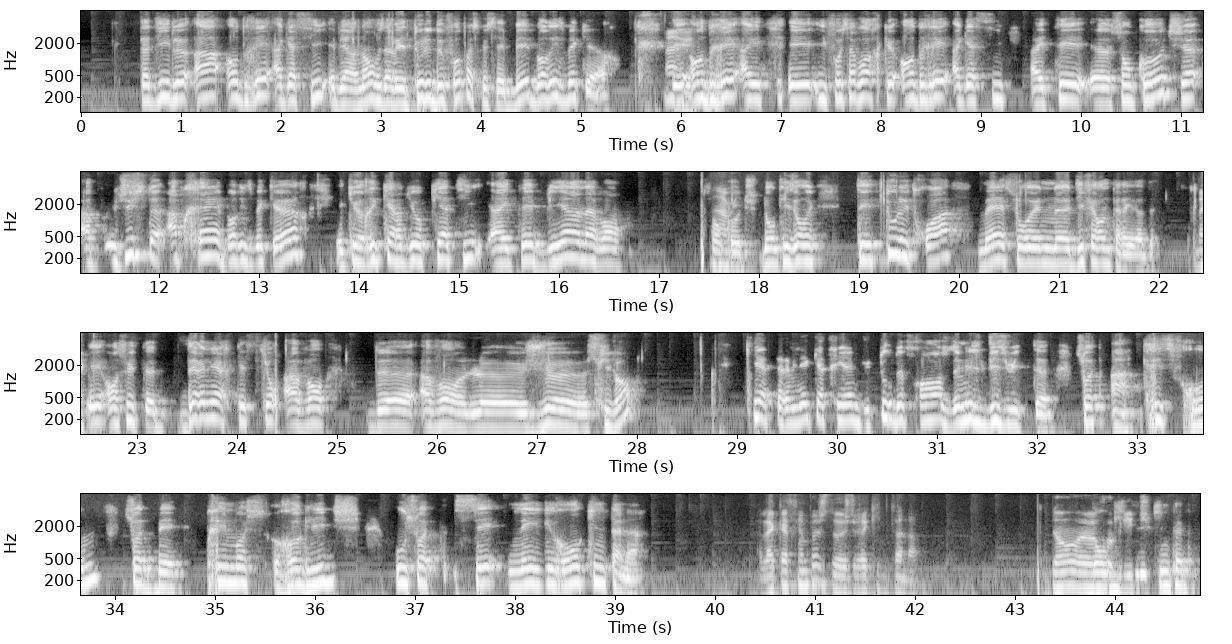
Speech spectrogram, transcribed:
T'as dit le A, André Agassi. Eh bien non, vous avez tous les deux faux parce que c'est B, Boris Becker. Ah, et oui. André a- et il faut savoir que André Agassi a été euh, son coach ap- juste après Boris Becker et que Riccardo Piatti a été bien avant son Ah oui. coach. Donc ils ont été tous les trois, mais sur une différente période. Et ensuite, dernière question avant de avant le jeu suivant. Qui a terminé quatrième du Tour de France 2018 Soit A. Chris Froome, soit B. Primoz Roglic, ou soit C. Neiro Quintana. À la quatrième place, je, dirais Quintana. Non, euh, Donc, Roglic. Quintana.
